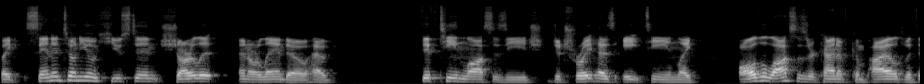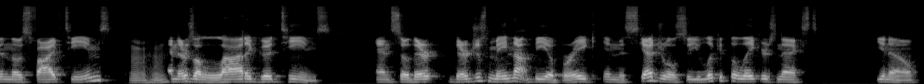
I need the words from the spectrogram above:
Like San Antonio, Houston, Charlotte, and Orlando have 15 losses each. Detroit has 18. Like all the losses are kind of compiled within those five teams. Mm-hmm. And there's a lot of good teams. And so there there just may not be a break in the schedule. So you look at the Lakers next, you know,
